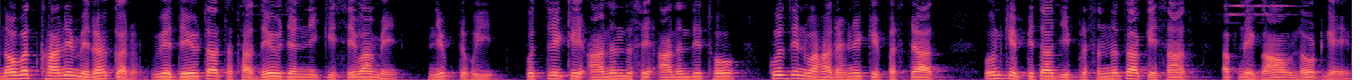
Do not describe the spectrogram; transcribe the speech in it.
नौबत खाने में रहकर वे देवता तथा देवजननी की सेवा में नियुक्त हुई। पुत्री के आनंद से आनंदित हो, कुछ दिन वहाँ रहने के पश्चात उनके पिताजी प्रसन्नता के साथ अपने गाँव लौट गए।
